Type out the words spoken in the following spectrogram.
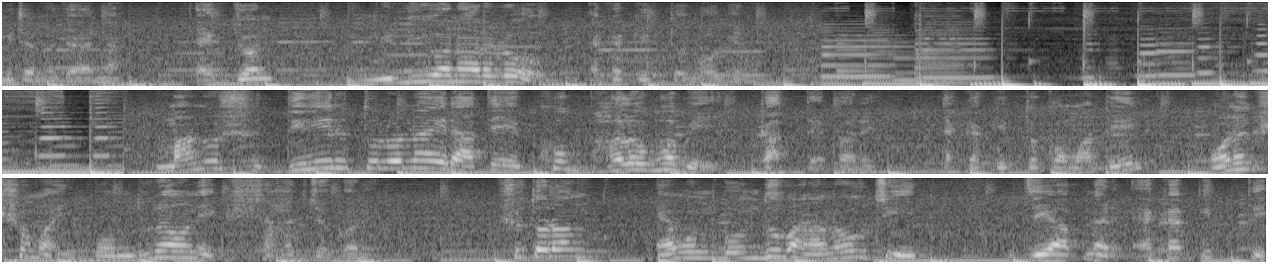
মেটানো যায় না। একজন মিলিয়নারেরও একাকিত্ব ভোগেন। মানুষ দিনের তুলনায় রাতে খুব ভালোভাবে কাঁদতে পারে। একাকিত্ব কমাতে অনেক সময় বন্ধুরা অনেক সাহায্য করে। সুতরাং এমন বন্ধু বানানো উচিত যে আপনার একাকিত্বে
